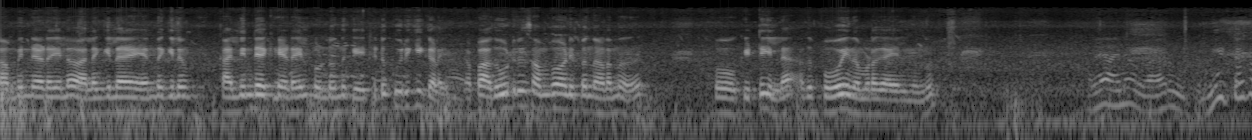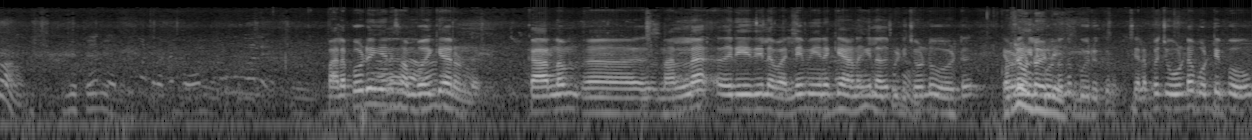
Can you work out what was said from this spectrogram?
കമ്പിന്റെ ഇടയിലോ അല്ലെങ്കിൽ എന്തെങ്കിലും കല്ലിന്റെ ഒക്കെ ഇടയിൽ കൊണ്ടുവന്ന് കയറ്റിയിട്ട് കുരുക്കി കളയും. അപ്പോൾ അതുകൊണ്ടൊരു സംഭവമാണ് ഇപ്പം നടന്നത്. ഓ കിട്ടിയില്ല. അത് പോയി നമ്മുടെ കയ്യിൽ നിന്നും. പലപ്പോഴും ഇങ്ങനെ സംഭവിക്കാറുണ്ട്. കാരണം നല്ല രീതിയിൽ വലിയ മീനൊക്കെ ആണെങ്കിൽ അത് പിടിച്ചോണ്ട് പോയിട്ട് എവിടെയെങ്കിലും കൊണ്ടുവന്ന് കുരുക്കും. ചിലപ്പോൾ ചൂണ്ട പൊട്ടിപ്പോവും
